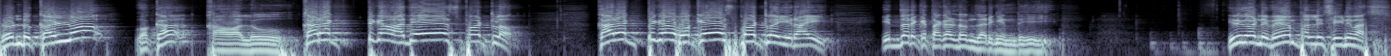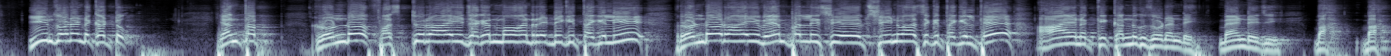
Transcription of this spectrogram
రెండు కళ్ళు ఒక కాలు. కరెక్ట్గా అదే స్పాట్లో కరెక్ట్గా ఒకే స్పాట్లో ఈ రాయి. ఇద్దరికి తగలడం జరిగింది. ఇదిగోండి వేంపల్లి శ్రీనివాస్. ఈయన చూడండి కట్టు. ఎంత రెండో ఫస్ట్ రాయి జగన్మోహన్ రెడ్డికి తగిలి రెండో రాయి వేంపల్లి శ్రీ- శ్రీనివాస్కి తగిలితే ఆయనకి కన్నుకు చూడండి. బ్యాండేజీ. బా బా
